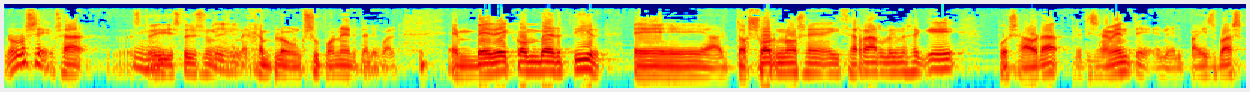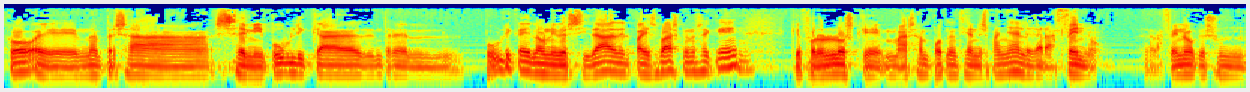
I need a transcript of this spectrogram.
No lo sé, o sea, estoy, esto es un, ejemplo, un suponer tal igual. En vez de convertir eh, altos hornos eh, y cerrarlo y no sé qué, pues ahora, precisamente en el País Vasco, eh, una empresa semipública entre el pública y la Universidad del País Vasco, no sé qué, que fueron los que más han potenciado en España el grafeno el grafeno, que es un,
